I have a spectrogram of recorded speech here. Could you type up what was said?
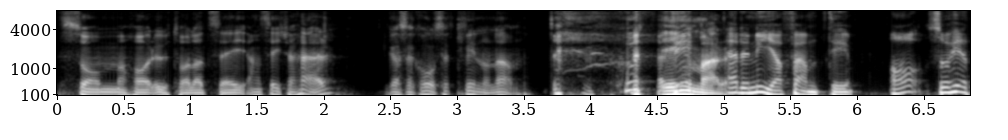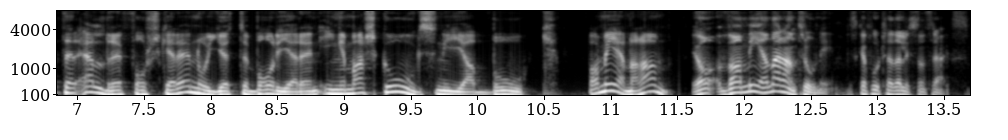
som har uttalat sig, han säger så här. Ganska konstigt kvinnonamn. Ingmar. är det nya 50. Ja, så heter äldreforskaren och göteborgaren Ingemar Skogs nya bok. Vad menar han? Ja, vad menar han tror ni? Vi ska fortsätta lyssna strax.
